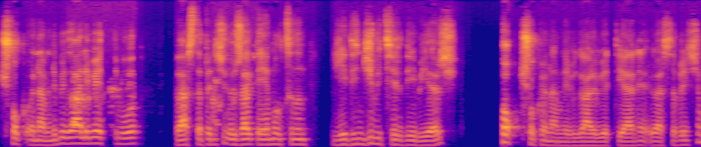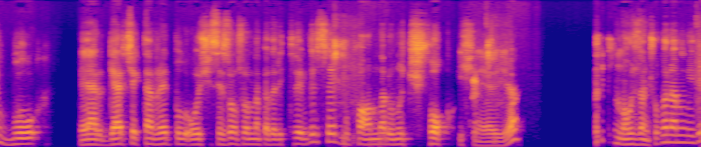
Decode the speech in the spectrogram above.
çok önemli bir galibiyetti bu. Verstappen için özellikle Hamilton'ın 7. bitirdiği bir yarış. Çok çok önemli bir galibiyetti yani Verstappen için. Bu eğer gerçekten Red Bull o işi sezon sonuna kadar ittirebilirse bu puanlar onu çok işine yarayacak. O yüzden çok önemliydi.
